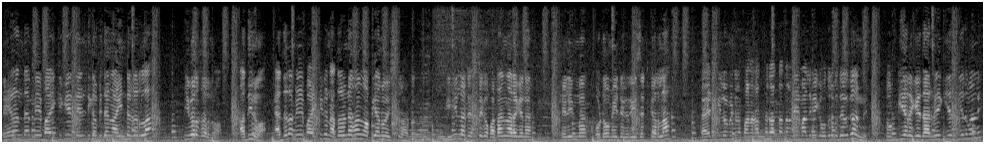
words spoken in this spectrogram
එහෙනම් දැන් මේ බයික් එකේ තෙල් ටික අපි දැන් අයින්ට කරලා ඉවර කරනවා. අදිනවා. ඇදලා මේ බයික් එක නතර වෙනහන් අපි යනවා ඉස්සරහට. ගිහිල්ලා ටෙස්ට් එක පටන් අරගෙන කෙලින්ම ඔඩෝමීටර් එක රීසෙට් කරලා පැයට කිලෝමීටර් 57කට අතර මේ මල්ලි මේක හොඳටම තෙල් ගන්න. ටොප් ගියර් එකේ දාන්න මේ ගියර් කීයද මල්ලි?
